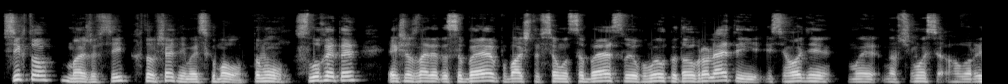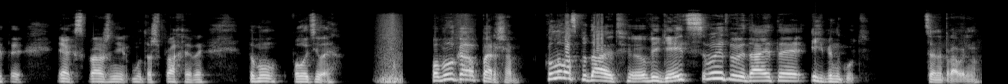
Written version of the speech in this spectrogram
всі, хто, майже всі, хто вчать німецьку мову. Тому слухайте, якщо знайдете себе, побачите всьому себе, свою помилку, то виправляйте її. І сьогодні ми навчимося говорити як справжні муташпрахлери. Тому полетіли. Помилка перша. Коли вас питають «Wie geht's?», ви відповідаєте «Ich bin gut». Це неправильно.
